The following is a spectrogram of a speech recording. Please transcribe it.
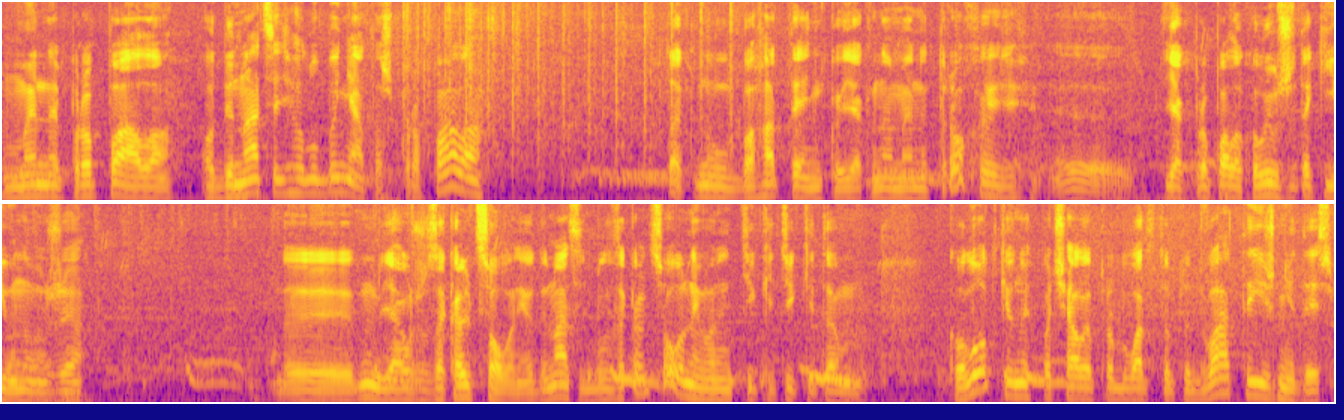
У мене пропало 11 голубенят аж пропало. Так, ну, багатенько, як на мене, трохи. Е, як пропало, коли вже такі вони вже. Е, ну, я вже закальцовані. 11 були закальцовані, вони тільки-тільки там колодки в них почали пробувати, тобто два тижні, десь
